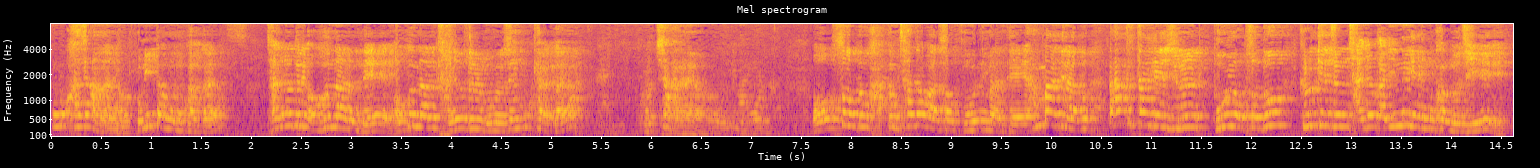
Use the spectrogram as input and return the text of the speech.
행복하지 않아요 돈 있다고 행복할까요? 자녀들이 어긋나는데 어긋나는 자녀들을 보면서 행복해할까요? 그렇지 않아요 없어도 가끔 찾아와서 부모님한테 한마디라도 따뜻하게 해주는 돈이 없어도 그렇게 해주는 자녀가 있는 게 행복한 거지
